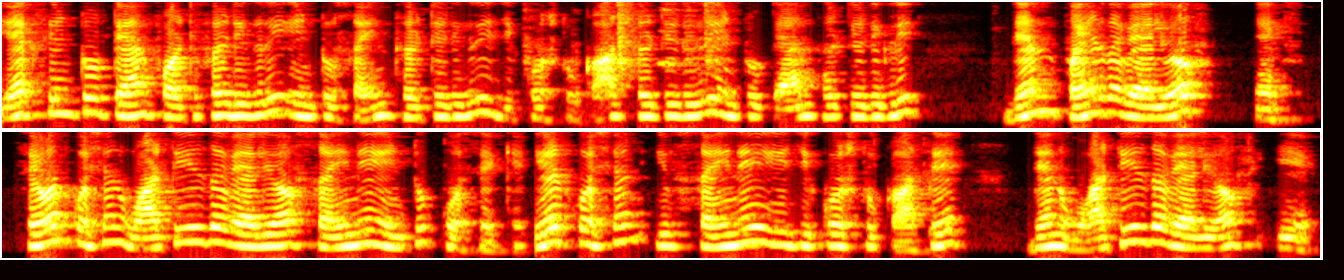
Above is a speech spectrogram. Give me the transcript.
x into tan 45 degree into sin 30 degree is equals to cos 30 degree into tan 30 degree then find the value of x. Seventh question what is the value of sin A into cosec A. Eighth question if sin A is equals to cos A then what is the value of A.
